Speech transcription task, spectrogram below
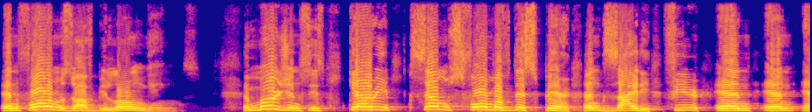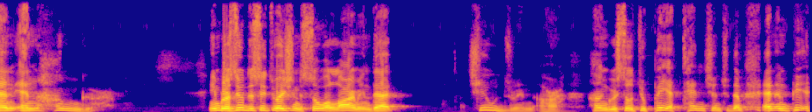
and forms of belongings. Emergencies carry some form of despair, anxiety, fear, and, and, and, and hunger. In Brazil, the situation is so alarming that children are hungry. So to pay attention to them. And, and,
